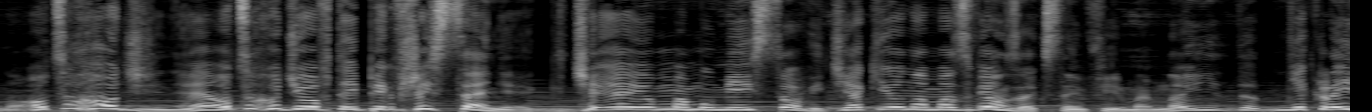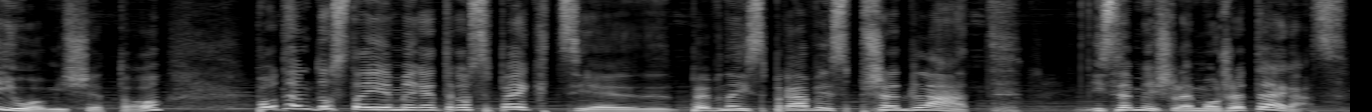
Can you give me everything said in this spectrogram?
no, o co chodzi, nie? O co chodziło w tej pierwszej scenie? Gdzie ja ją mam umiejscowić? Jaki ona ma związek z tym filmem? No i nie kleiło mi się to. Potem dostajemy retrospekcję pewnej sprawy sprzed lat. I se myślę, może teraz.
